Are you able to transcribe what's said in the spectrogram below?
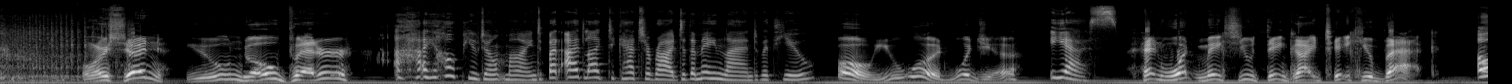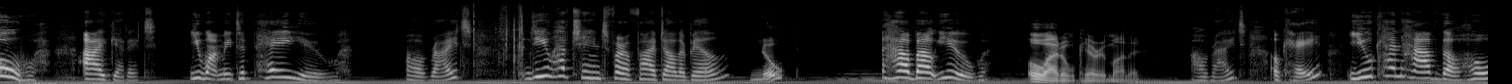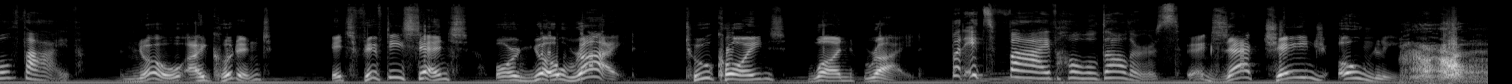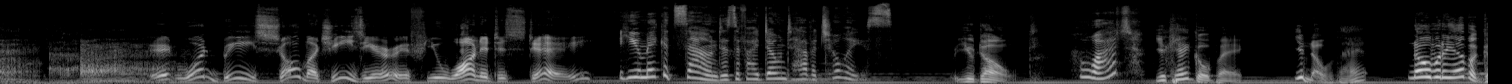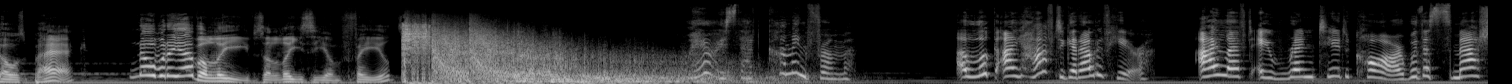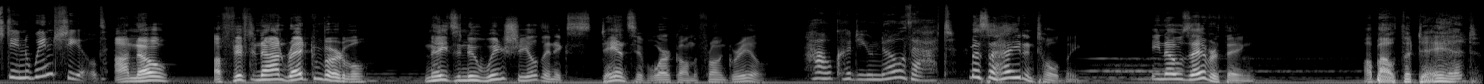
Orson, you know better. I hope you don't mind, but I'd like to catch a ride to the mainland with you. Oh, you would, would you? Yes. And what makes you think I'd take you back? Oh, I get it. You want me to pay you. All right. Do you have change for a $5 bill? Nope. How about you? Oh, I don't carry money. All right. Okay. You can have the whole five. No, I couldn't. It's 50 cents or no ride. Two coins, one ride. But it's five whole dollars. Exact change only. It would be so much easier if you wanted to stay. You make it sound as if I don't have a choice. You don't. What? You can't go back. You know that. Nobody ever goes back. Nobody ever leaves Elysium Fields. Where is that coming from? Uh, look, I have to get out of here. I left a rented car with a smashed in windshield. I know. A 59 red convertible. Needs a new windshield and extensive work on the front grille. How could you know that? Mr. Hayden told me. He knows everything about the dead.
